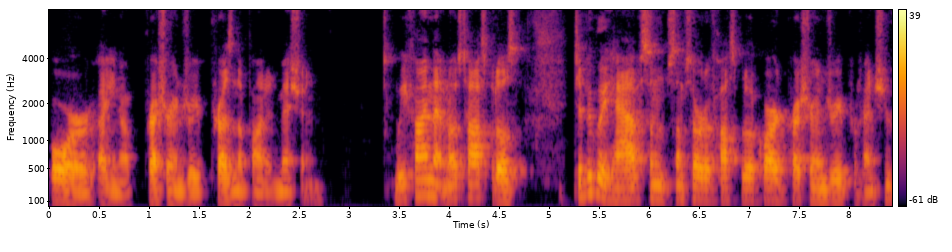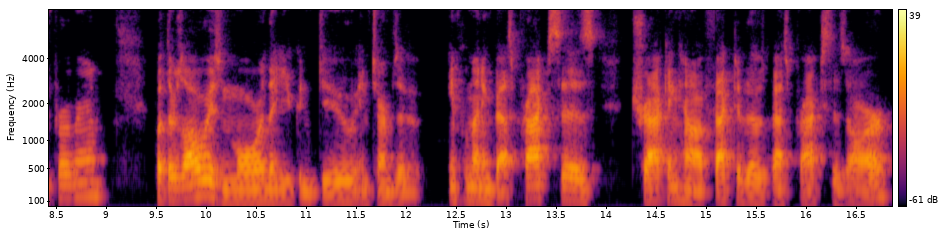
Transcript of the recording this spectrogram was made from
or uh, you know pressure injury present upon admission. We find that most hospitals typically have some some sort of hospital acquired pressure injury prevention program but there's always more that you can do in terms of implementing best practices tracking how effective those best practices are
